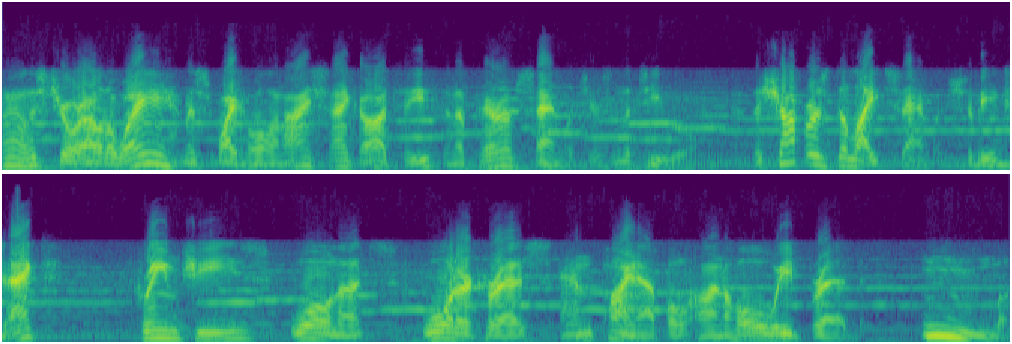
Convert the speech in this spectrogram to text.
Well, this chore out of the way, Miss Whitehall and I sank our teeth in a pair of sandwiches in the tea room. The Shopper's Delight sandwich, to be exact. Cream cheese, walnuts, watercress, and pineapple on whole wheat bread. Mmm.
